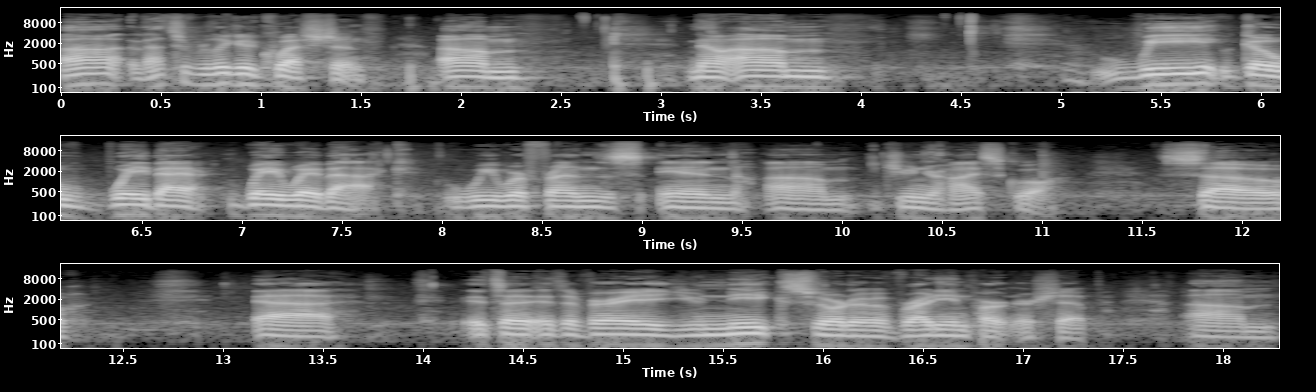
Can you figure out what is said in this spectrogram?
Uh, that's a really good question. Um, um, we go way back, way way back. We were friends in um, junior high school, so uh, it's a it's a very unique sort of writing partnership. Um,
